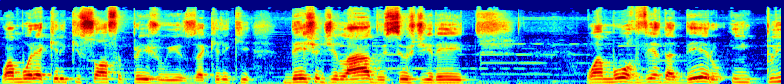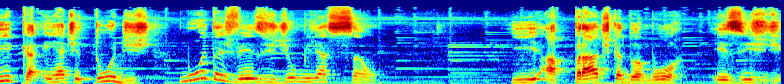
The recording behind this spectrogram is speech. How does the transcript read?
O amor é aquele que sofre prejuízos, aquele que deixa de lado os seus direitos. O amor verdadeiro implica em atitudes muitas vezes de humilhação. E a prática do amor exige de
